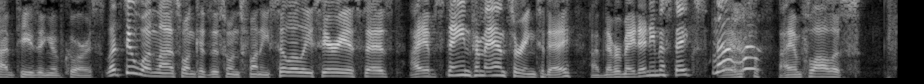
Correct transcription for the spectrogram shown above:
I'm teasing, of course. Let's do one last one because this one's funny. Sillily Serious says, I abstain from answering today. I've never made any mistakes. I am, I am flawless.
